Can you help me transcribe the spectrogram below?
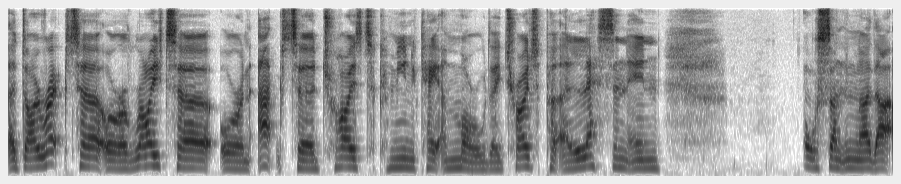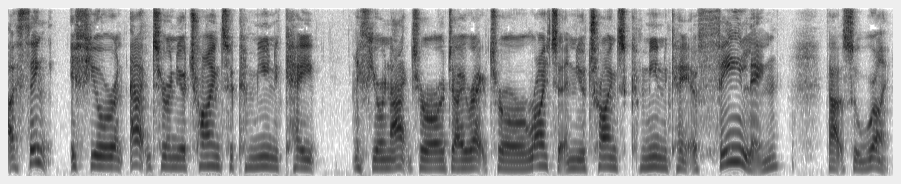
a director or a writer or an actor tries to communicate a moral. They try to put a lesson in or something like that. I think if you're an actor and you're trying to communicate, if you're an actor or a director or a writer and you're trying to communicate a feeling, that's all right.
